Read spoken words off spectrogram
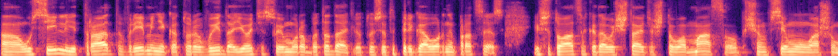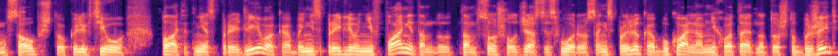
а, усилий, трат, времени, которые вы даете своему работодателю, то есть это переговорный переговорный процесс. И в ситуациях, когда вы считаете, что вам массово, причем всему вашему сообществу, коллективу платят несправедливо, как бы несправедливо не в плане там, ну, там social justice warriors, а несправедливо, когда буквально вам не хватает на то, чтобы жить,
